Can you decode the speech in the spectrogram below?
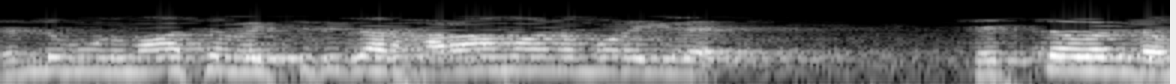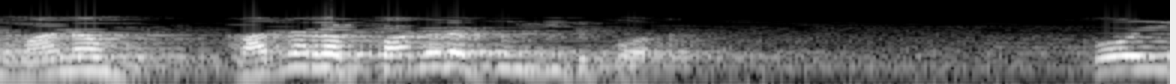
ரெண்டு மூணு மாசம் வச்சிருக்கார் ஹராமான முறையில. செத்தவண்ட மனம் பதற பதற தூக்கிட்டு போறான் போய்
